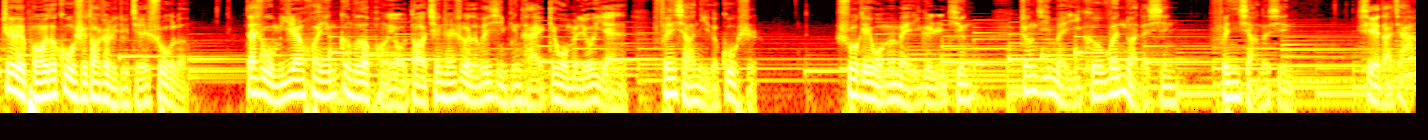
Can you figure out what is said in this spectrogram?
这位朋友的故事到这里就结束了，但是我们依然欢迎更多的朋友到清晨社的微信平台给我们留言，分享你的故事，说给我们每一个人听，征集每一颗温暖的心。分享的心，谢谢大家。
